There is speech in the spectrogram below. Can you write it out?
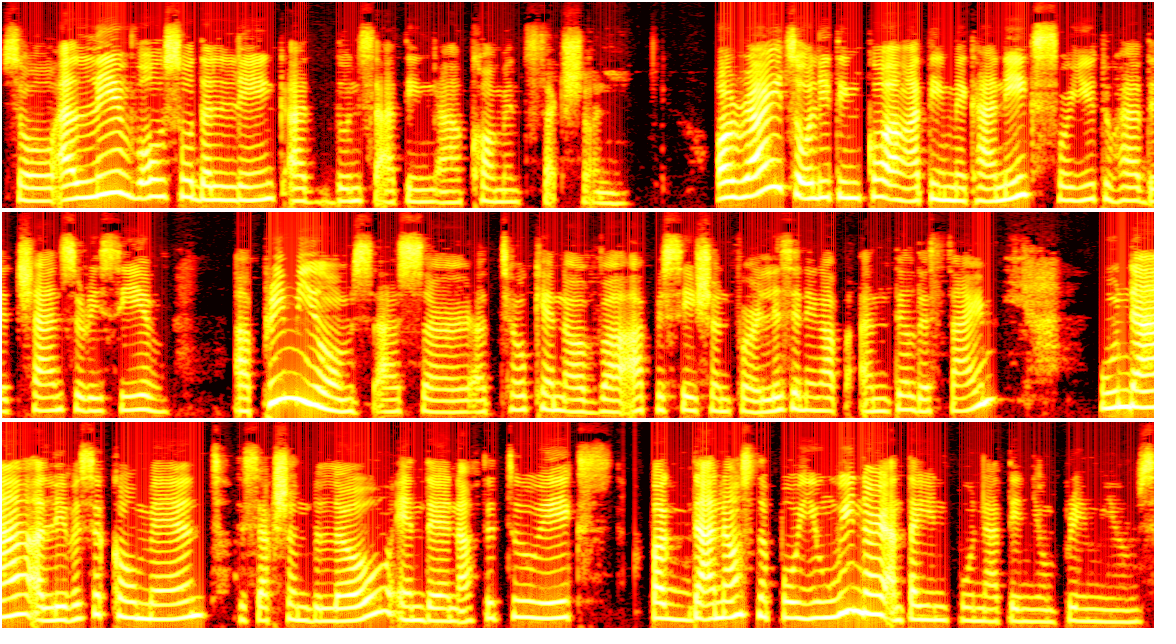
So, I'll leave also the link at dun sa ating uh, comment section. Alright, so ulitin ko ang ating mechanics for you to have the chance to receive uh, premiums as a, a token of uh, appreciation for listening up until this time. Una, uh, leave us a comment, the section below, and then after two weeks, pag na-announce na po yung winner, antayin po natin yung premiums.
